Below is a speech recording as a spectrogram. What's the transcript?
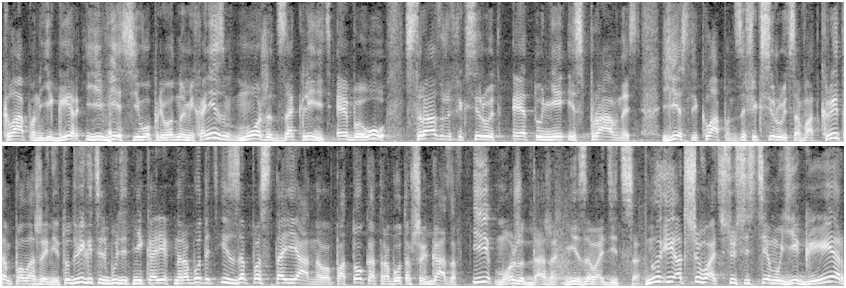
клапан EGR и весь его приводной механизм может заклинить. ЭБУ сразу же фиксирует эту неисправность. Если клапан зафиксируется в открытом положении, то двигатель будет некорректно работать из-за постоянного потока отработавших газов и может даже не заводиться. Ну и отшивать всю систему EGR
